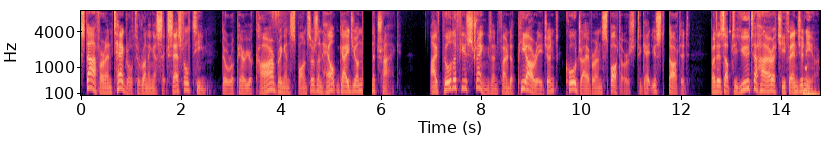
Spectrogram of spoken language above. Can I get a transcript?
Staff are integral to running a successful team. They'll repair your car, bring in sponsors, and help guide you on the track. I've pulled a few strings and found a PR agent, co driver, and spotters to get you started, but it's up to you to hire a chief engineer.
